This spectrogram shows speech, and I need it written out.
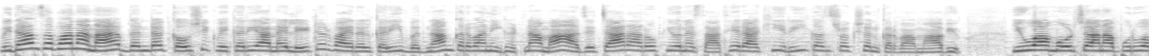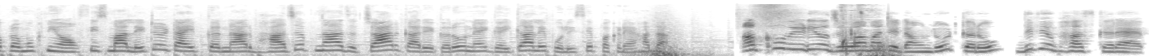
વિધાનસભાના નાયબ દંડક કૌશિક વેકરિયાને લેટર વાયરલ કરી બદનામ કરવાની ઘટનામાં આજે ચાર આરોપીઓને સાથે રાખી રીકન્સ્ટ્રક્શન કરવામાં આવ્યું. યુવા મોરચાના પૂર્વ પ્રમુખની ઓફિસમાં લેટર ટાઈપ કરનાર ભાજપના જ ચાર કાર્યકરોને ગઈકાલે પોલીસે પકડ્યા હતા. આખો વીડિયો જોવા માટે ડાઉનલોડ કરો દિવ્ય ભાસ્કર એપ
